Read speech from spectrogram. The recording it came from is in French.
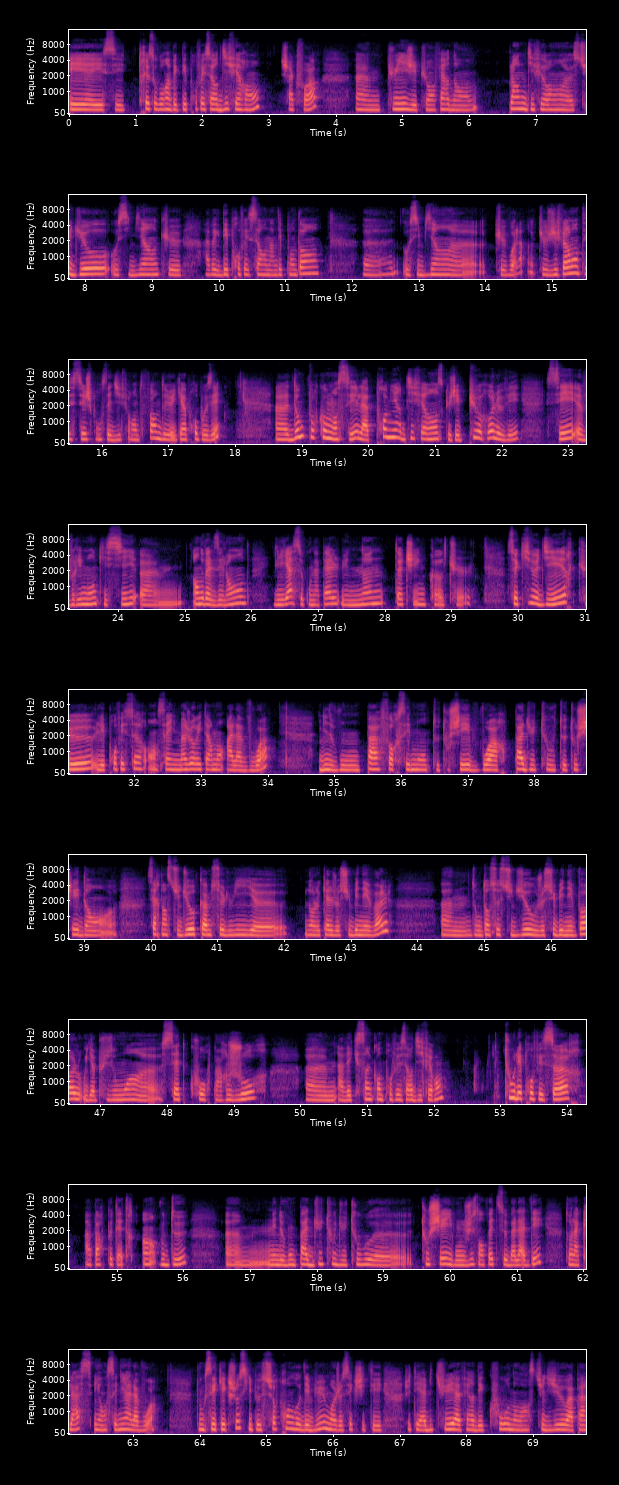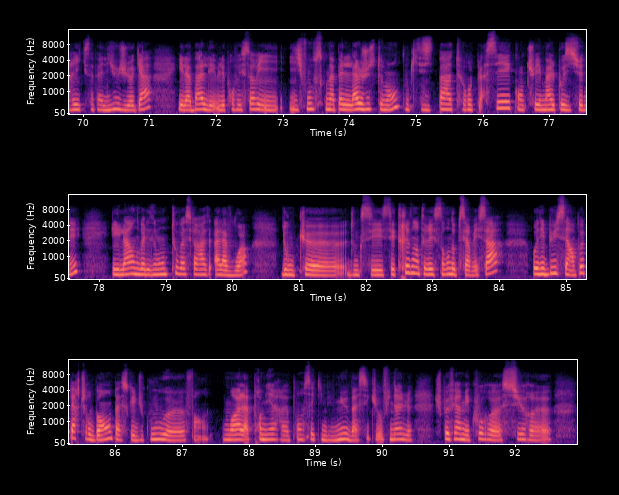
Et c'est très souvent avec des professeurs différents chaque fois. Euh, puis j'ai pu en faire dans plein de différents euh, studios, aussi bien qu'avec des professeurs en indépendant. Euh, aussi bien euh, que voilà, que j'ai vraiment testé, je pense, les différentes formes de yoga proposées. Euh, donc pour commencer, la première différence que j'ai pu relever, c'est vraiment qu'ici, en Nouvelle-Zélande, il y a ce qu'on appelle une non-touching culture. Ce qui veut dire que les professeurs enseignent majoritairement à la voix. Ils ne vont pas forcément te toucher, voire pas du tout te toucher dans certains studios comme celui euh, dans lequel je suis bénévole. Euh, donc dans ce studio où je suis bénévole, où il y a plus ou moins 7 euh, cours par jour, avec 50 professeurs différents. Tous les professeurs, à part peut-être un ou deux, mais ne vont pas du tout, du tout toucher, ils vont juste en fait se balader dans la classe et enseigner à la voix. Donc c'est quelque chose qui peut surprendre au début. Moi je sais que j'étais, j'étais habituée à faire des cours dans un studio à Paris qui s'appelle Yu Yoga. Et là-bas les, professeurs ils, font ce qu'on appelle l'ajustement. Donc ils n'hésitent pas à te replacer quand tu es mal positionné. Et là en Nouvelle-Zélande tout va se faire à, la voix. Donc euh, donc c'est, très intéressant d'observer ça. Au début c'est un peu perturbant parce que du coup, euh, moi la première pensée qui m'est venue bah, c'est qu'au final je peux faire mes cours euh,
